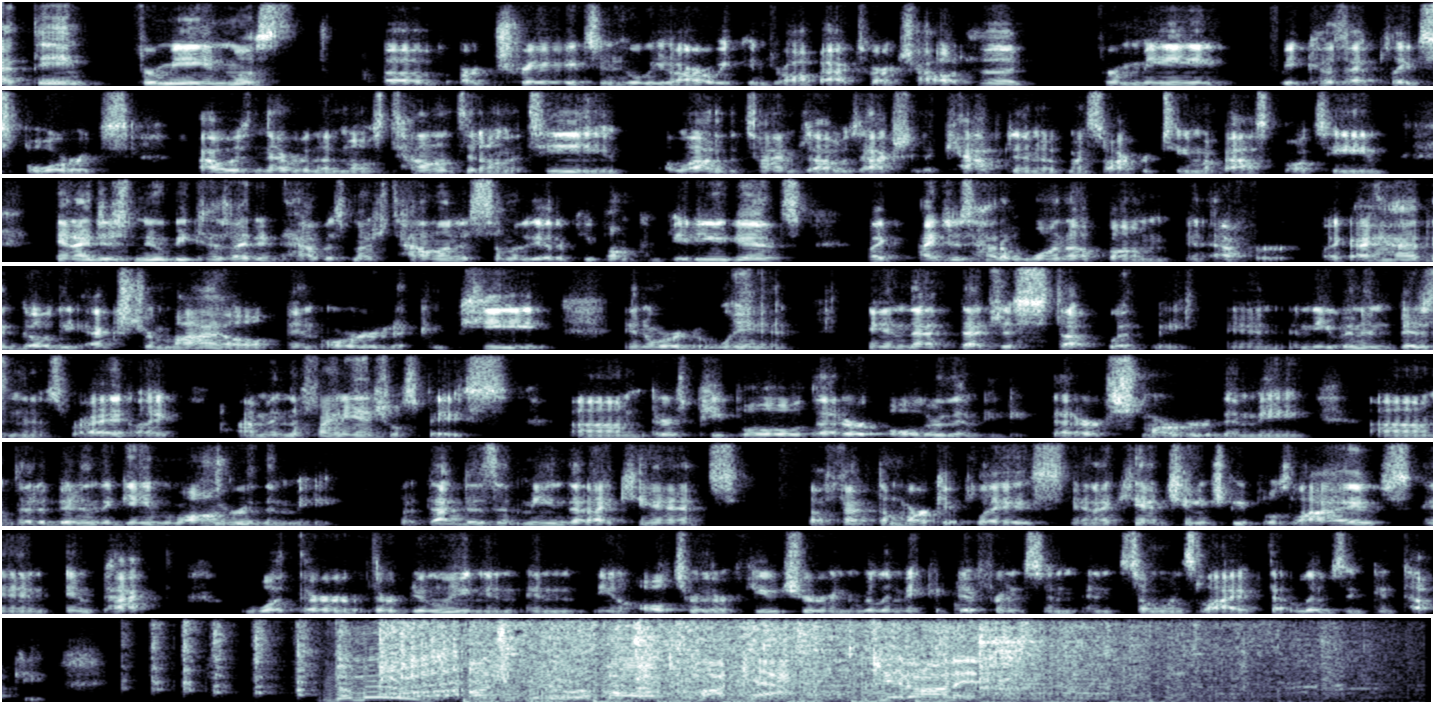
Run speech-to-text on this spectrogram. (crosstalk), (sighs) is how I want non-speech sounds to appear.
I think for me and most of our traits and who we are, we can draw back to our childhood. For me, because I played sports, I was never the most talented on the team. A lot of the times I was actually the captain of my soccer team, my basketball team. And I just knew because I didn't have as much talent as some of the other people I'm competing against, like I just had to one up them um, in effort. Like I mm-hmm. had to go the extra mile in order to compete, in order to win. And that that just stuck with me. And and even in business, right? Like I'm in the financial space. Um, there's people that are older than me, that are smarter than me, um, that have been in the game longer than me. But that doesn't mean that I can't affect the marketplace and I can't change people's lives and impact what they're they're doing and, and you know alter their future and really make a difference in, in someone's life that lives in Kentucky. The Move Entrepreneur Evolved podcast. Get on it.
